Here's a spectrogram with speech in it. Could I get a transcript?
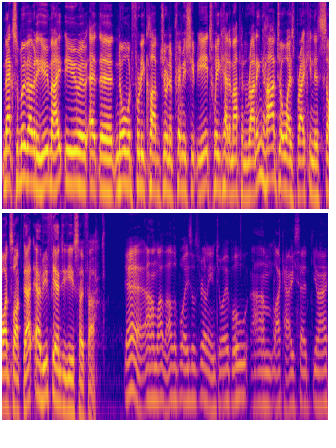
Max, we'll move over to you, mate. You were at the Norwood Footy Club during the Premiership year. Twig had him up and running. Hard to always break into sides like that. How have you found your year so far? Yeah, um, like the other boys, it was really enjoyable. Um, like Harry said, you know, I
